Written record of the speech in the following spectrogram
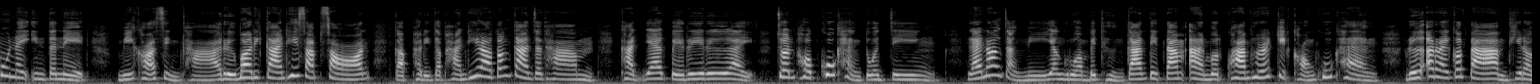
มูลในอินเทอร์เน็ต วิเคราะห์สินค้าหรือบริการที่ซับซ้อน กับผลิตภัณฑ์ที่เราต้องการจะทำขัดแยกไปเรื่อยๆ จนพบคู่แข่งตัวจริง และนอกจากนี้ยังรวมไปถึงการติดตามอ่านบทความธุรกิจของคู่แข่ง หรืออะไรก็ตามที่เรา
